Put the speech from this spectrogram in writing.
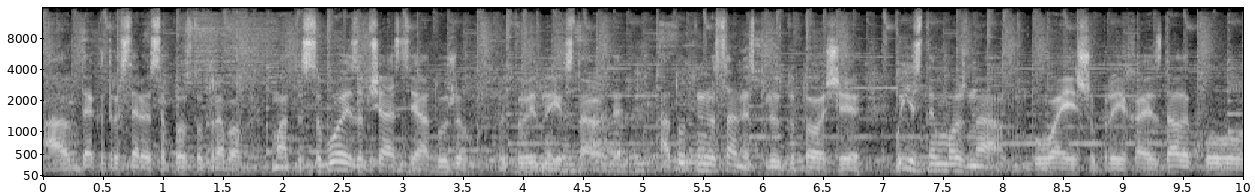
А в декотрих сервісах просто треба мати з собою запчасті, а тут же відповідно їх ставити. А тут універсальність плюс до того, що поїсти можна. Буває, що приїхає здалеку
